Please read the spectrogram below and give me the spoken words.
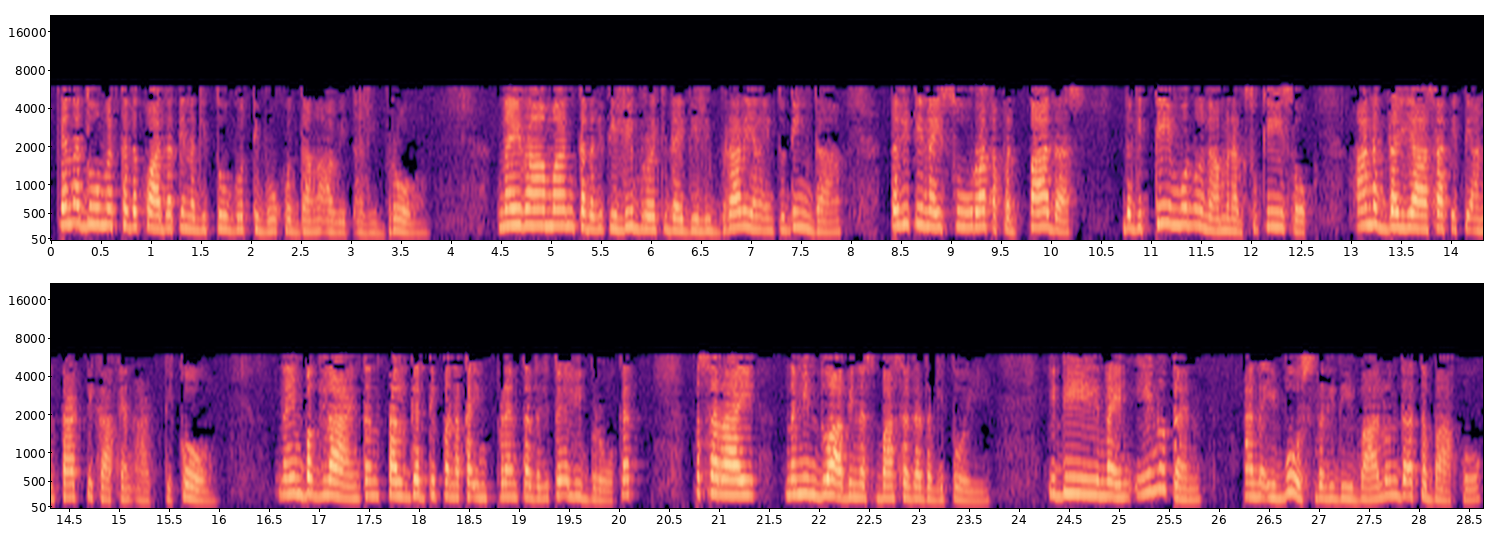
ken adumet kadakwada ti nagitugot ti bukod da nga awit a libro. Nairaman kadagiti libro iti day di librarya nga intuding da, dagiti naisurat a padpadas, dagiti mun una managsukisok, a nagdalyasat iti Antarctica ken Arctico. Naimbaglaeng tan talgad ti panakaimprenta dagitoy a libro, kat pasaray namindwa binasbasa da dagitoy. Idi maininutan, ana ibus dagidi balon da tabako,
